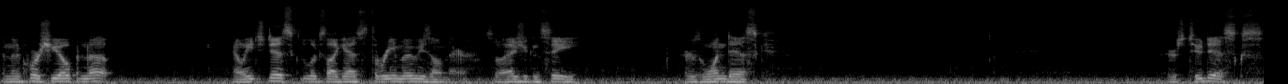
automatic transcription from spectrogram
And then, of course, you open it up. Now, each disc looks like it has three movies on there. So, as you can see, there's one disc. There's two discs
